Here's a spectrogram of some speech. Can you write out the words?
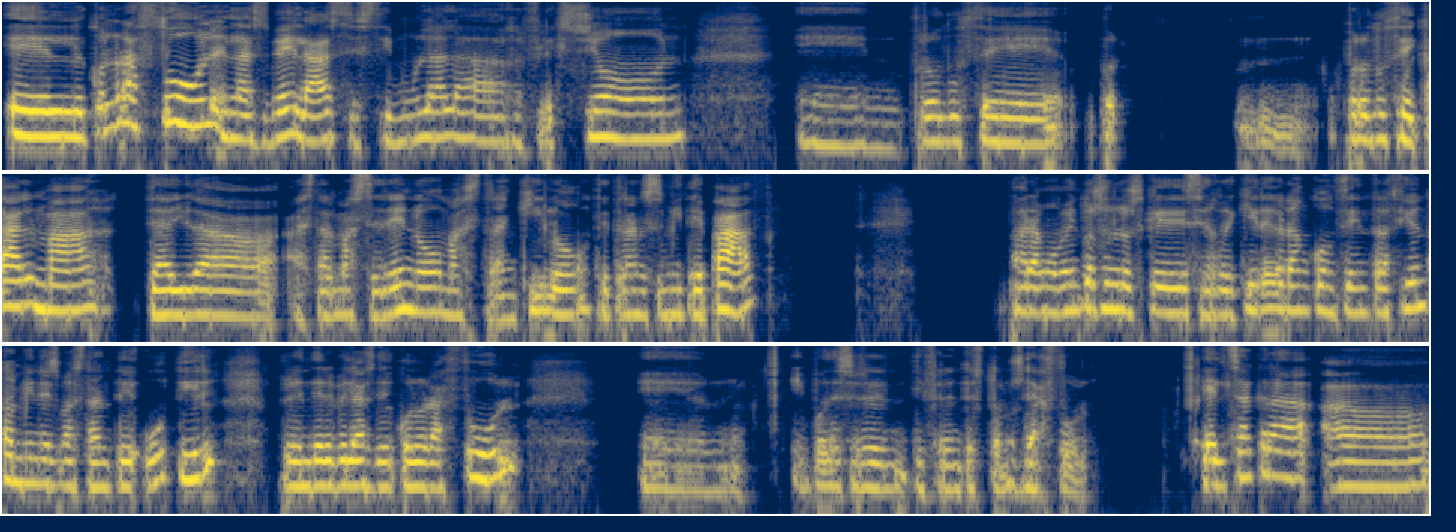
El color azul en las velas estimula la reflexión, eh, produce, mm, produce calma, te ayuda a estar más sereno, más tranquilo, te transmite paz. Para momentos en los que se requiere gran concentración también es bastante útil prender velas de color azul eh, y puede ser en diferentes tonos de azul. El chakra, ah,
